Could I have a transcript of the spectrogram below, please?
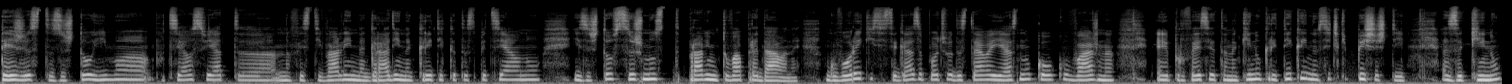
тежест, защо има по цял свят на фестивали награди на критиката специално и защо всъщност правим това предаване. Говорейки си сега, започва да става ясно колко важна е професията на кинокритика и на всички пишещи за кино,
